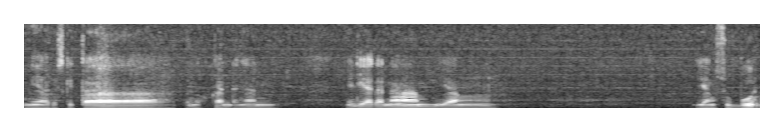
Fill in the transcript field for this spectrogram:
Ini harus kita penuhkan dengan media tanam yang yang subur.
